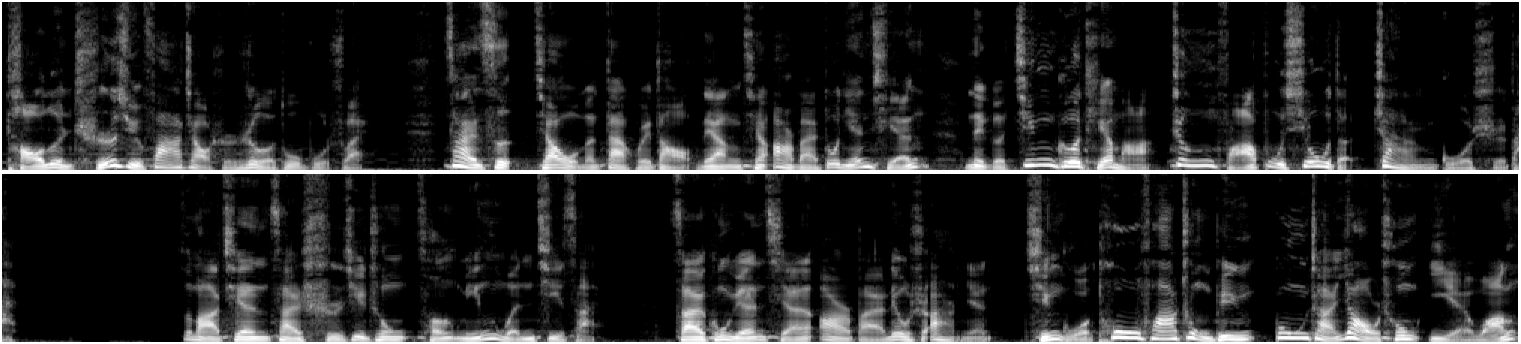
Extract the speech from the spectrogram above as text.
讨论持续发酵，是热度不衰，再次将我们带回到两千二百多年前那个金戈铁马、征伐不休的战国时代。司马迁在《史记》中曾明文记载，在公元前二百六十二年，秦国突发重兵攻占要冲野王。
